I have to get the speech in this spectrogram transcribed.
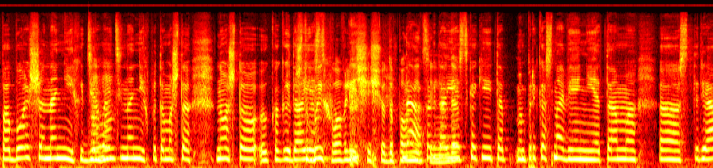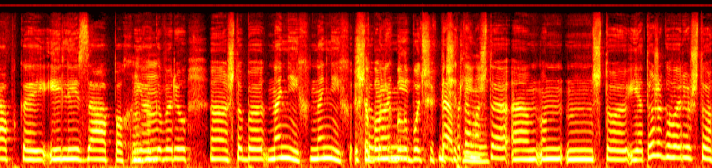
побольше на них, делайте угу. на них, потому что, ну, что, э, когда Чтобы есть... их вовлечь еще дополнительно, да? когда да? есть какие-то прикосновения, там, э, с тряпкой или запах, угу. я говорю, э, чтобы на них, на них. Чтобы, чтобы у них они... было больше впечатлений. Потому что, э, что я тоже говорю, что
